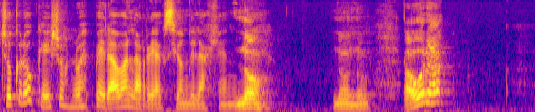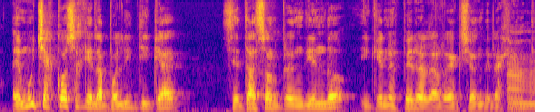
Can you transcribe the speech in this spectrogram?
yo creo que ellos no esperaban la reacción de la gente. No, no, no. Ahora hay muchas cosas que la política se está sorprendiendo y que no espera la reacción de la gente.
